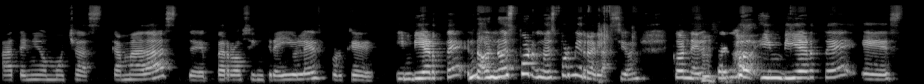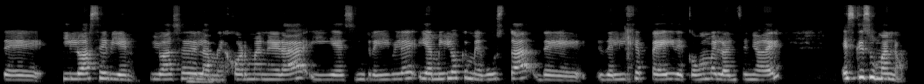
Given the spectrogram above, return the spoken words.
ha tenido muchas camadas de perros increíbles porque invierte, no, no es por, no es por mi relación con él, pero invierte este, y lo hace bien, lo hace de la mejor manera y es increíble. Y a mí lo que me gusta de, del IGP y de cómo me lo enseñó a él es que es humano.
